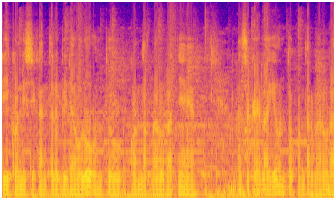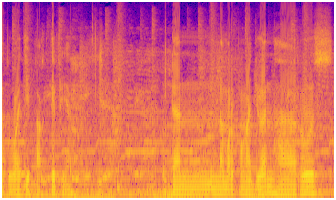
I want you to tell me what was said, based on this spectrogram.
dikondisikan terlebih dahulu untuk kontak daruratnya ya. Nah sekali lagi untuk kontak darurat wajib aktif ya. Dan nomor pengajuan harus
